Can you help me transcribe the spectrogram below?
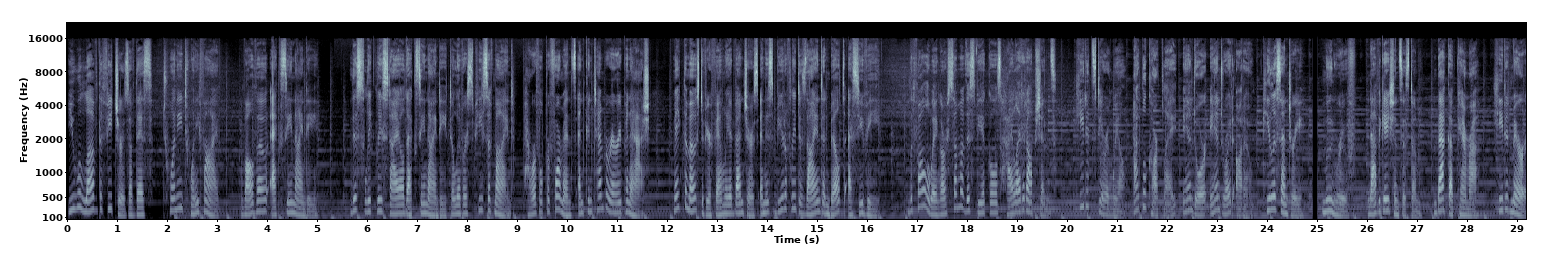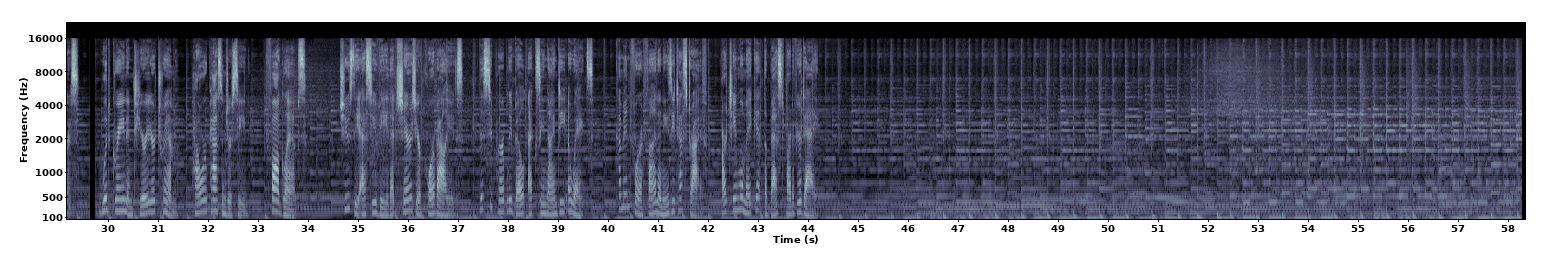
You will love the features of this 2025 Volvo XC90. This sleekly styled XC90 delivers peace of mind, powerful performance, and contemporary panache. Make the most of your family adventures in this beautifully designed and built SUV. The following are some of this vehicle's highlighted options. Heated steering wheel, Apple CarPlay and or Android Auto, keyless entry, moonroof, navigation system, backup camera, heated mirrors, wood grain interior trim, power passenger seat, fog lamps. Choose the SUV that shares your core values. This superbly built XC90 awaits. Come in for a fun and easy test drive. Our team will make it the best part of your day.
